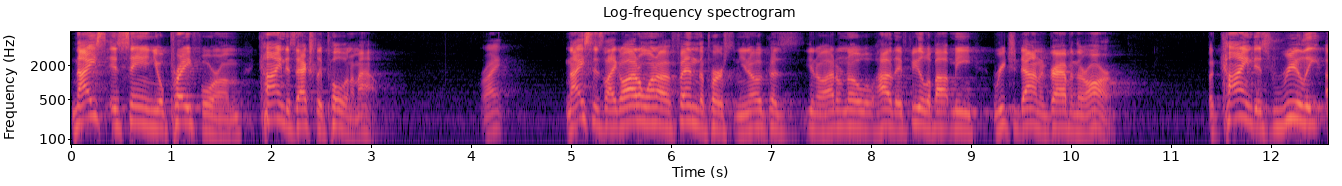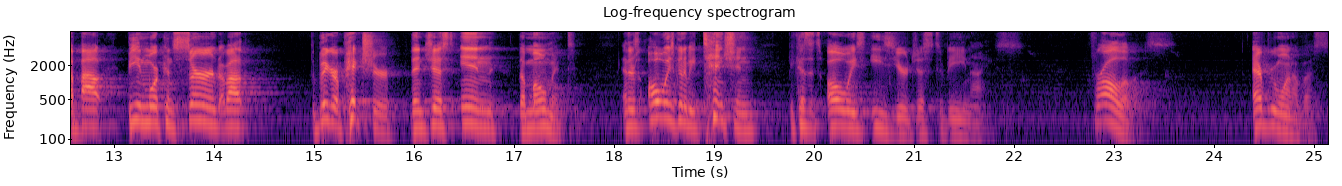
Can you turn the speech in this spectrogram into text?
Nice is saying you'll pray for them. Kind is actually pulling them out. Right? Nice is like, oh, I don't want to offend the person, you know, because, you know, I don't know how they feel about me reaching down and grabbing their arm. But kind is really about being more concerned about the bigger picture than just in the moment. And there's always going to be tension because it's always easier just to be nice. For all of us, every one of us.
